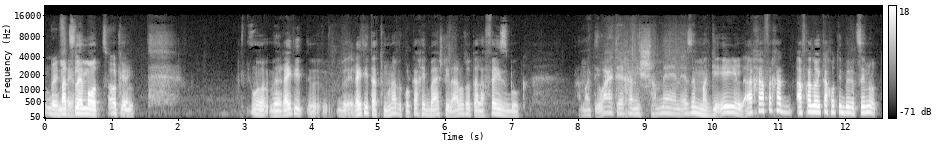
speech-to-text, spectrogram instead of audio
במצלמות. אוקיי. כאילו. וראיתי, וראיתי את התמונה וכל כך התביישתי להעלות אותה לפייסבוק. אמרתי, וואי, תראה איך אני שמן, איזה מגעיל, איך אף אחד, אף אחד לא ייקח אותי ברצינות.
